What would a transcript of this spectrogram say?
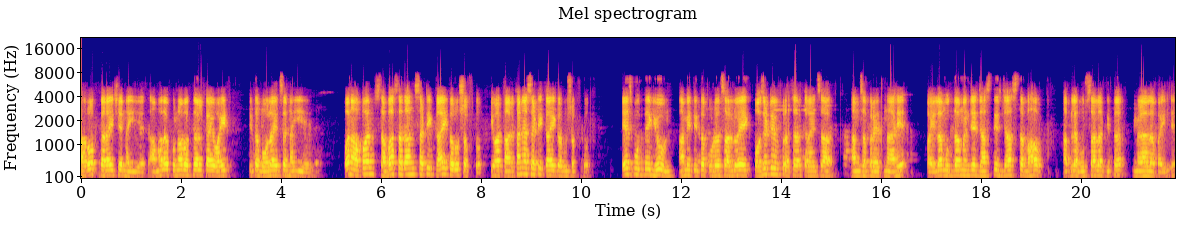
आरोप करायचे नाहीयेत. आम्हाला कुणाबद्दल काय वाईट तिथं बोलायचं नाहीये. पण आपण सभासदांसाठी काय करू शकतो किंवा कारखान्यासाठी काय करू शकतो? हेच मुद्दे घेऊन आम्ही तिथं पुढे चाललोय. एक पॉझिटिव्ह प्रचार करायचा आमचा प्रयत्न आहे. पहिला मुद्दा म्हणजे जास्तीत जास्त भाव आपल्या ऊसाला तिथं मिळाला पाहिजे.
